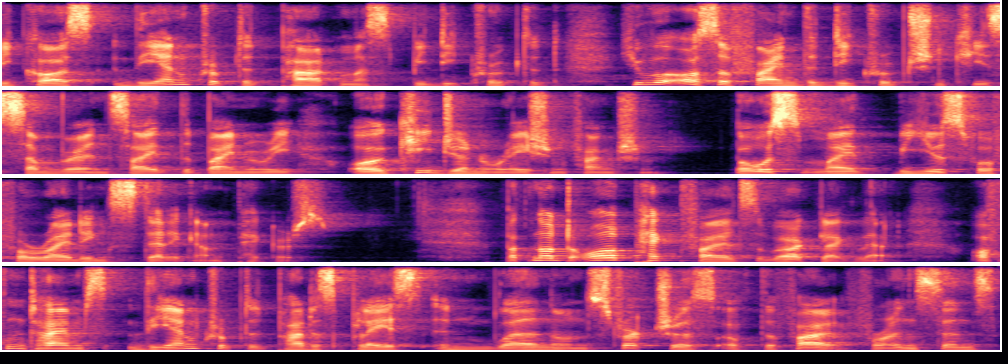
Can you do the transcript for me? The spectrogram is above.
Because the encrypted part must be decrypted, you will also find the decryption keys somewhere inside the binary or a key generation function. Both might be useful for writing static unpackers. But not all packed files work like that. Oftentimes, the encrypted part is placed in well-known structures of the file. For instance,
